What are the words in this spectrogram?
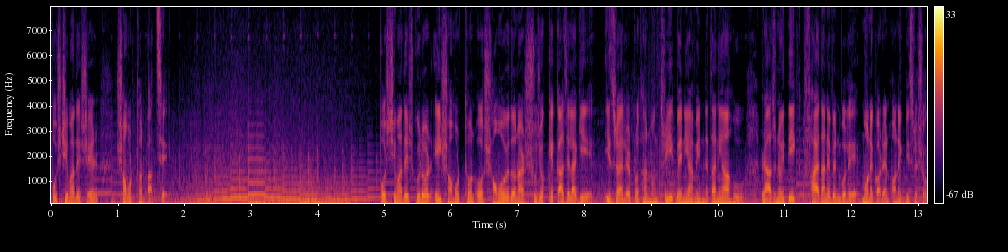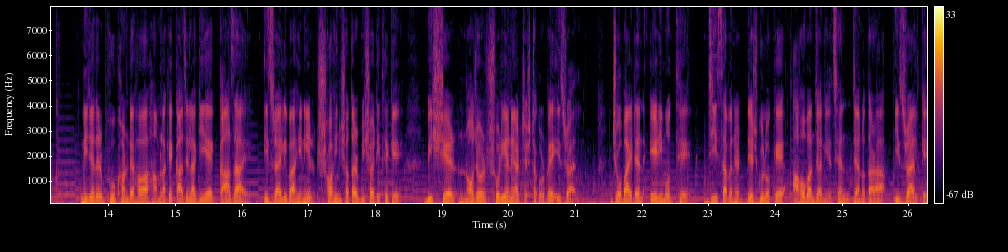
পশ্চিমা দেশের সমর্থন পাচ্ছে। পশ্চিমা দেশগুলোর এই সমর্থন ও সমবেদনার সুযোগকে কাজে লাগিয়ে ইসরায়েলের প্রধানমন্ত্রী বেনিয়ামিন নেতানিয়াহু রাজনৈতিক ফায়দা নেবেন বলে মনে করেন অনেক বিশ্লেষক। নিজেদের ভূখণ্ডে হওয়া হামলাকে কাজে লাগিয়ে গাজায় ইসরায়েলি বাহিনীর সহিংসতার বিষয়টি থেকে বিশ্বের নজর সরিয়ে নেওয়ার চেষ্টা করবে ইসরায়েল। জো বাইডেন এরই মধ্যে জি সেভেনের দেশগুলোকে আহ্বান জানিয়েছেন যেন তারা ইসরায়েলকে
